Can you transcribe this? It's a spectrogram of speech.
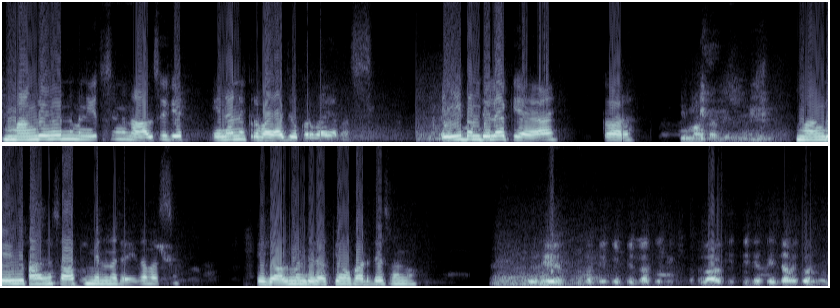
ਮੰਗ ਇਹ ਮਨੀਤ ਸਿੰਘ ਨਾਲ ਸੀਗੇ। ਇਹਨਾਂ ਨੇ ਕਰਵਾਇਆ ਜੋ ਕਰਵਾਇਆ ਬਸ। ਇਹੀ ਬੰਦੇ ਲੈ ਕੇ ਆਇਆ ਹੈ ਘਰ। ਕੀ ਮੰਗ ਕਰਦੇ ਮੰਗ ਇਹ ਇਨਸਾਫ ਮਿਲਣਾ ਚਾਹੀਦਾ ਬਸ। ਇਹ ਗਾਲ ਮੰਦੇ ਦਾ ਕਿਉਂ ਕੱਢਦੇ ਸਾਨੂੰ? ਤੁਸੀਂ ਇਸ ਬੰਦੇ ਕੋਈ ਪਹਿਲਾਂ ਤੁਸੀਂ ਇਤਲਾਹ ਕੀਤੀ ਜੇ ਪਹਿਲਾਂ ਵੀ ਤੁਹਾਨੂੰ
